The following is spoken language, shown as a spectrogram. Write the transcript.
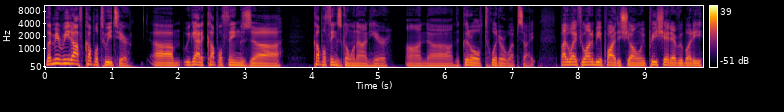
Let me read off a couple tweets here. Um, we got a couple things, uh, couple things going on here on uh, the good old Twitter website. By the way, if you want to be a part of the show, and we appreciate everybody,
